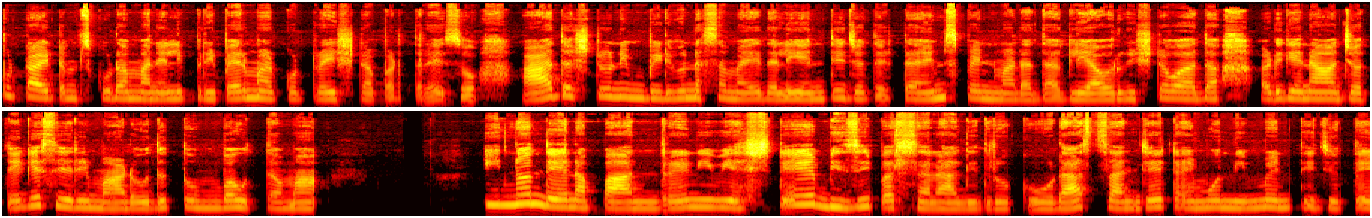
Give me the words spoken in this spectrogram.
ಪುಟ್ಟ ಐಟಮ್ಸ್ ಕೂಡ ಮನೇಲಿ ಪ್ರಿಪೇರ್ ಮಾಡಿಕೊಟ್ರೆ ಇಷ್ಟಪಡ್ತಾರೆ. ಸೊ ಆದಷ್ಟು ನಿಮ್ಮ ಬಿಡುವಿನ ಸಮಯದಲ್ಲಿ ಹೆಂಡ್ತಿ ಜೊತೆ ಟೈಮ್ ಸ್ಪೆಂಡ್ ಮಾಡೋದಾಗಲಿ, ಅವ್ರಿಗೆ ಇಷ್ಟವಾದ ಅಡುಗೆನ ಜೊತೆಗೆ ಸೇರಿ ಮಾಡುವುದು ತುಂಬ ಉತ್ತಮ. ಇನ್ನೊಂದೇನಪ್ಪ ಅಂದರೆ ನೀವು ಎಷ್ಟೇ ಬ್ಯುಸಿ ಪರ್ಸನ್ ಆಗಿದ್ದರೂ ಕೂಡ ಸಂಜೆ ಟೈಮು ನಿಮ್ಮ ಹೆಂಡ್ತಿ ಜೊತೆ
